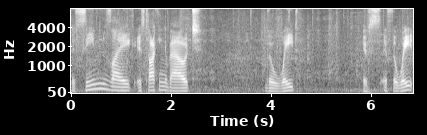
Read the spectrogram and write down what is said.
It seems like it's talking about the weight. If if the weight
